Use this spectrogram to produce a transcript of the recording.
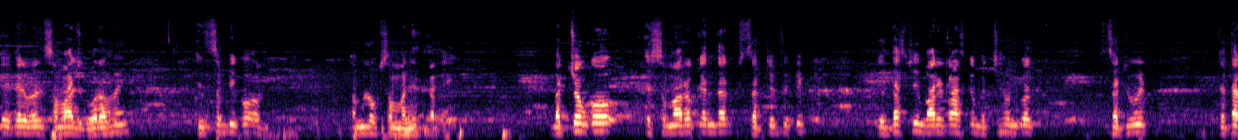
के करीबन समाज गौरव हैं। इन सभी को हम लोग सम्मानित कर रहे हैं। बच्चों को इस समारोह के अंदर सर्टिफिकेट जो दसवीं बारहवीं क्लास के बच्चे हैं, उनको सर्टिफिकेट तथा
